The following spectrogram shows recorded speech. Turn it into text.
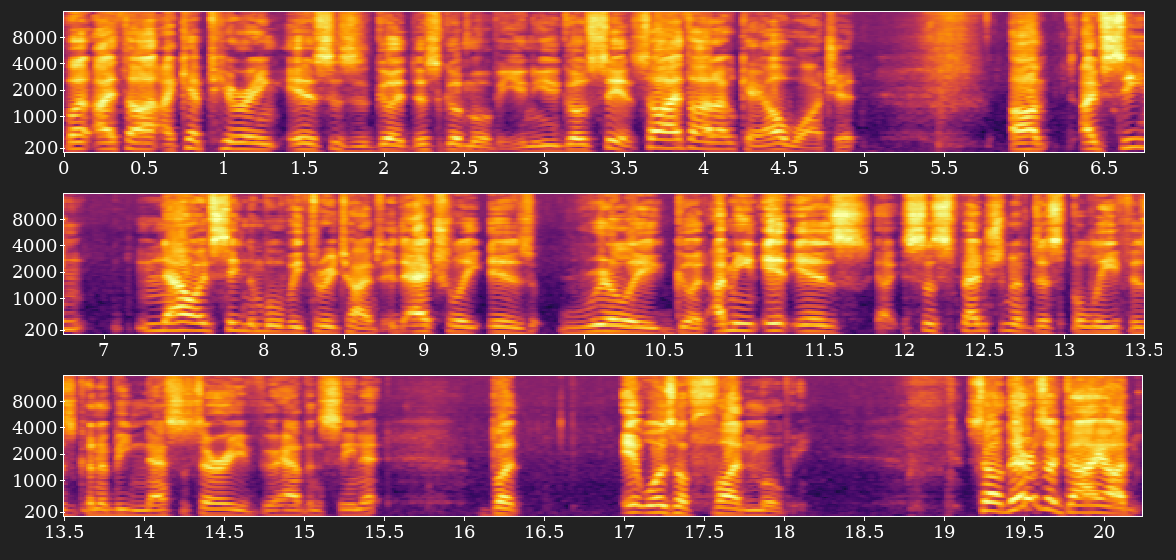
But I thought I kept hearing this is a good this is a good movie. You need to go see it. So I thought, okay, I'll watch it. Um, I've seen now I've seen the movie three times. It actually is really good. I mean, it is uh, suspension of disbelief is going to be necessary if you haven't seen it, but it was a fun movie. So there's a guy on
